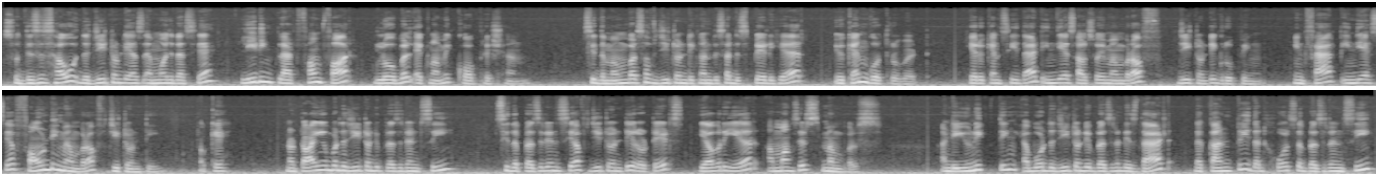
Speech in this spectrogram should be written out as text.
So this is how the G20 has emerged as a leading platform for global economic cooperation. See the members of G20 countries are displayed here. You can go through it. Here you can see that India is also a member of G20 grouping. In fact, India is a founding member of G20. Okay. Now talking about the G20 presidency, see the presidency of G20 rotates every year amongst its members. And a unique thing about the G20 president is that the country that holds the presidency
